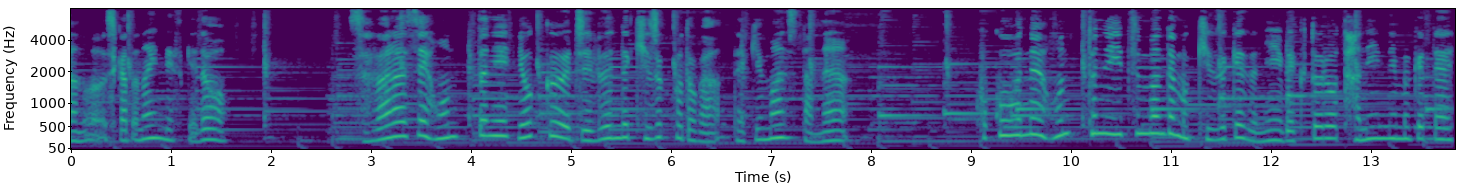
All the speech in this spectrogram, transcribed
あの仕方ないんですけど、素晴らしい。本当によく自分で気づくことができましたね。ここをね本当にいつまでも気づけずにベクトルを他人に向けて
